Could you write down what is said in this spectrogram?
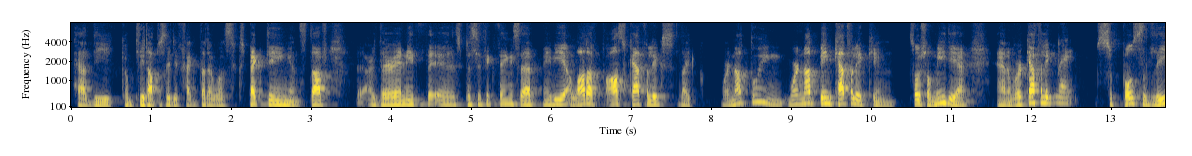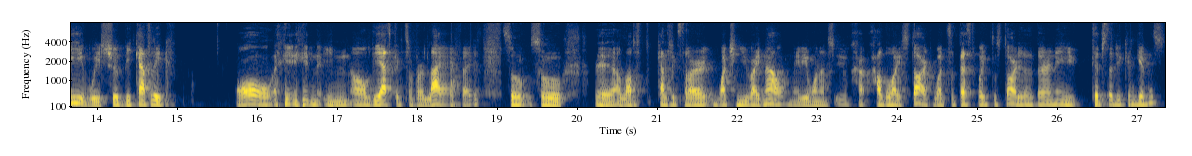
had the complete opposite effect that i was expecting and stuff. Are there any th- uh, specific things that maybe a lot of us catholics like we're not doing we're not being catholic in social media and we're catholic. Right. supposedly we should be catholic all in in all the aspects of our life right? So so uh, a lot of catholics that are watching you right now maybe want to how, how do i start? What's the best way to start? Are there any tips that you can give us?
